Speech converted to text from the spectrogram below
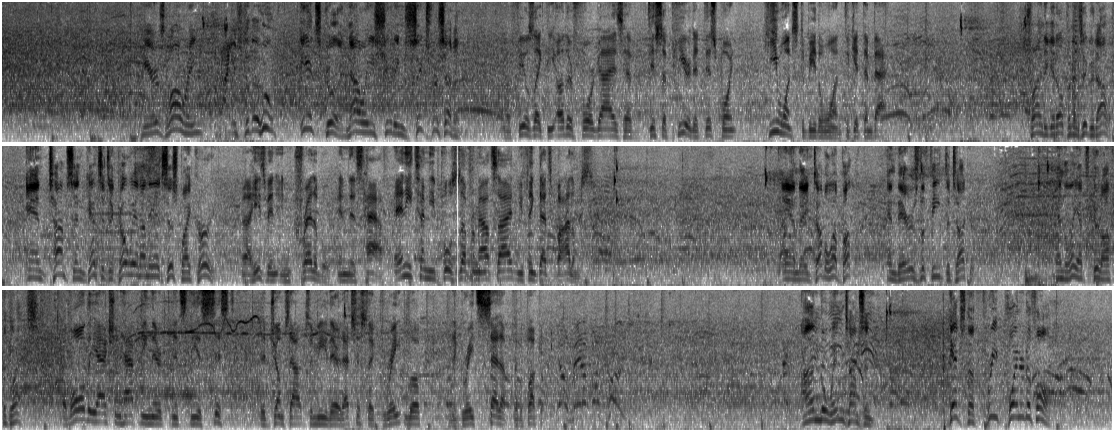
Here's Lowry. Drives to the hoop. It's good. Now he's shooting six for seven. Uh, feels like the other four guys have disappeared at this point. He wants to be the one to get them back. Trying to get open is Iguodala. And Thompson gets it to go in on the assist by Curry. Uh, he's been incredible in this half. Anytime he pulls up from outside, you think that's bottoms. And they double up Butler. And there's the feed to Tucker. And the layup's good off the glass. Of all the action happening there, it's the assist that jumps out to me there. That's just a great look and a great setup for the bucket. On the wing, Thompson gets the three-pointer to fall.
